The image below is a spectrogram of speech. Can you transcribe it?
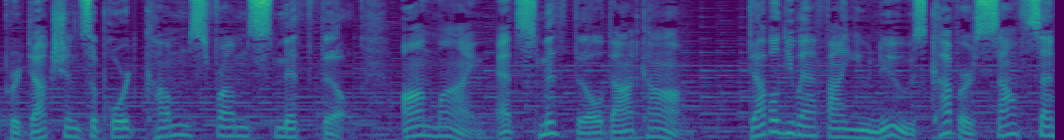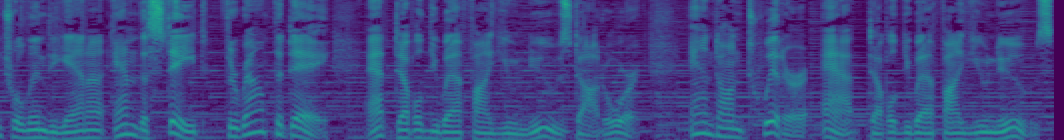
Production support comes from Smithville, online at smithville.com. WFIU News covers South Central Indiana and the state throughout the day at WFIUnews.org and on Twitter at WFIU News.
